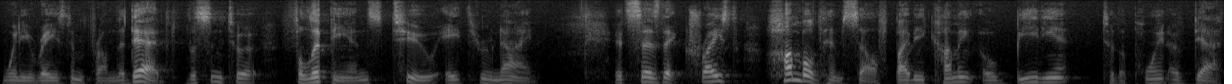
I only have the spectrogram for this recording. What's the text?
when he raised him from the dead. Listen to Philippians 2 8 through 9. It says that Christ humbled himself by becoming obedient to the point of death,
